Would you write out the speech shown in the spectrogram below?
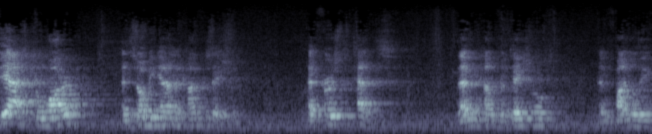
She asked for water, and so began a conversation. At first tense, then confrontational, and finally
